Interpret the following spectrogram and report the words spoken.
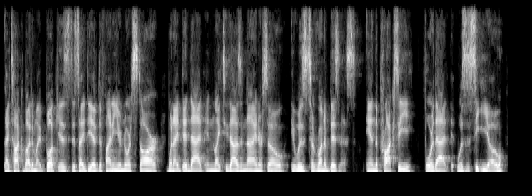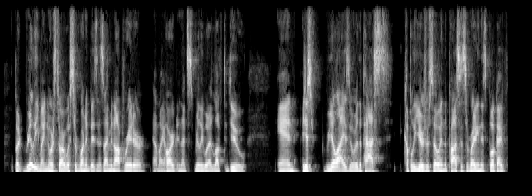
I talk about in my book is this idea of defining your North Star. When I did that in like 2009 or so, it was to run a business. And the proxy for that was a CEO. But really, my North Star was to run a business. I'm an operator at my heart, and that's really what I love to do. And I just realized over the past couple of years or so in the process of writing this book, I've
